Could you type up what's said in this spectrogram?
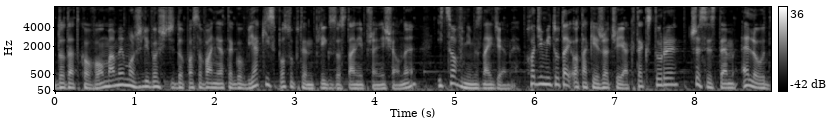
Dodatkowo mamy możliwość dopasowania tego, w jaki sposób ten plik zostanie przeniesiony i co w nim znajdziemy. Chodzi mi tutaj o takie rzeczy jak tekstury czy system LOD.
